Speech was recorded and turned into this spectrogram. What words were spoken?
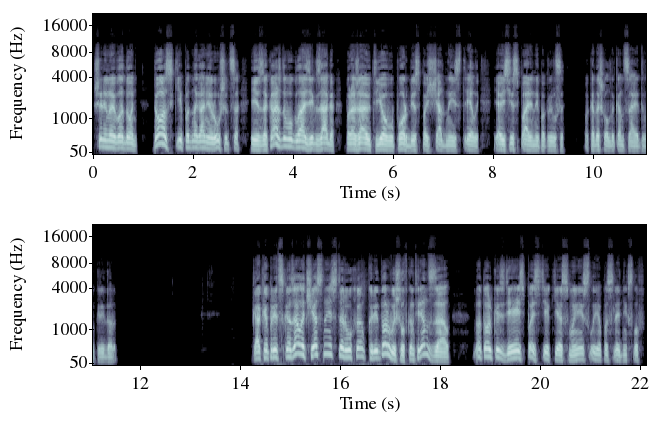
шириной в ладонь. Доски под ногами рушатся, и из-за каждого угла зигзага поражают ее в упор беспощадные стрелы. Я весь испаренный покрылся, пока дошел до конца этого коридора. Как и предсказала честная старуха, коридор вышел в конференц-зал, но только здесь постиг я смысл ее последних слов.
